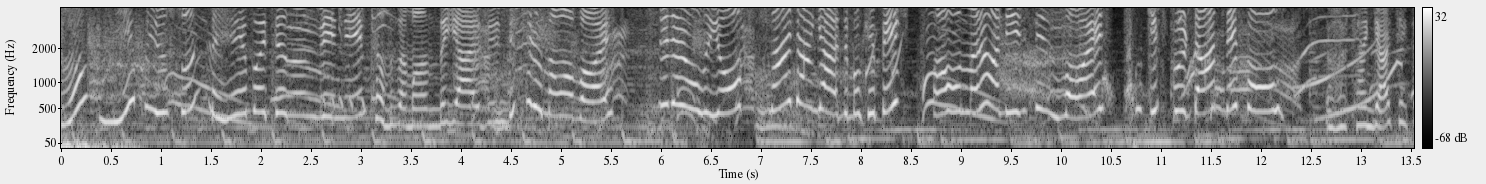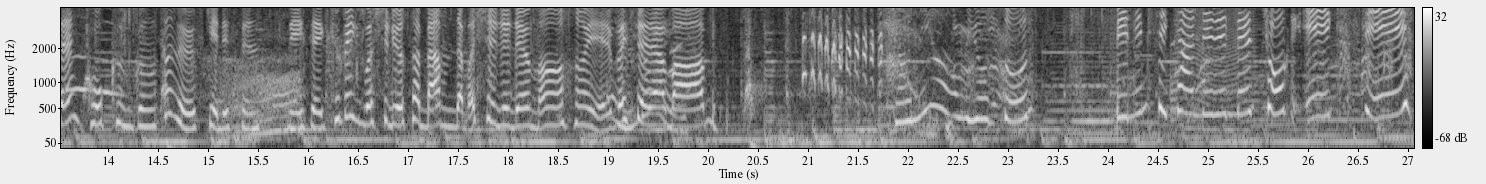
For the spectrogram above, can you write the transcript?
Ha, ne yapıyorsun? Merhaba canım benim. Tam zamanında geldin. Bir sürü mama var. Neler oluyor? Nereden geldi bu köpek? Ha, onlara alerjin var. Git buradan defol. Ah, sen gerçekten çok kızgınsın ve öfkelisin. Neyse köpek başarıyorsa ben de başarırım. Ah, hayır başaramam. Ya niye ağlıyorsun? Benim şekerlerim de çok ekşi.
